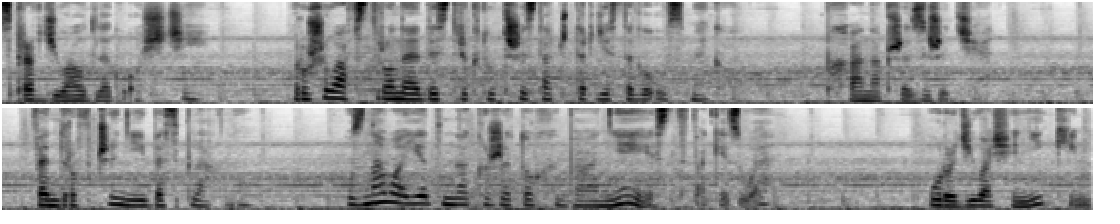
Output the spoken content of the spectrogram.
sprawdziła odległości. Ruszyła w stronę dystryktu 348, pchana przez życie. Wędrowczyni bez planu. Uznała jednak, że to chyba nie jest takie złe. Urodziła się nikim,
